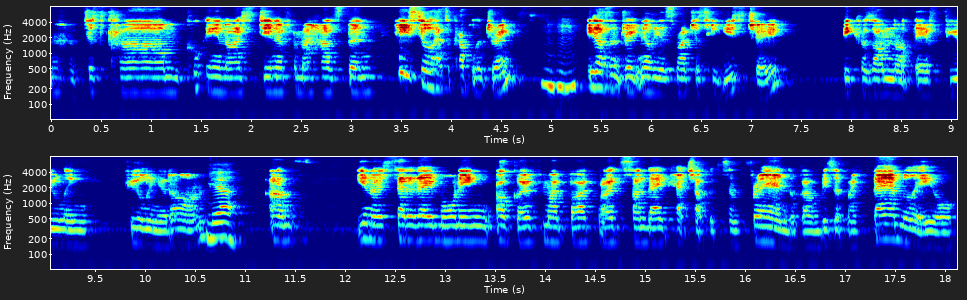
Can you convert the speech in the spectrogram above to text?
just calm, cooking a nice dinner for my husband. He still has a couple of drinks. Mm-hmm. He doesn't drink nearly as much as he used to because I'm not there fueling fueling it on. Yeah. Um, you know, Saturday morning I'll go for my bike ride. Sunday catch up with some friends or go and visit my family or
